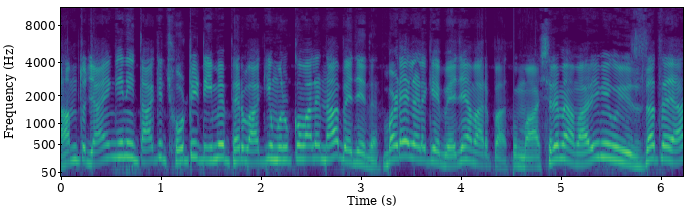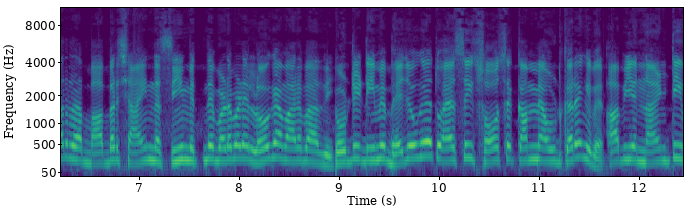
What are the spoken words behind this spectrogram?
हम तो जाएँगे नहीं ताकि छोटी टीमें फिर बाकी मुल्कों वाले ना भेजे इधर। बड़े लड़के भेजे हमारे पास। तो माशरे में हमारी भी कोई इज़्ज़त है यार। बाबर शाहीन, नसीम, इतने बड़े बड़े लोग हैं हमारे पास भी। छोटी टीमें भेजोगे तो ऐसे ही सौ से कम में आउट करेंगे फिर। अब ये नाइन्टी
